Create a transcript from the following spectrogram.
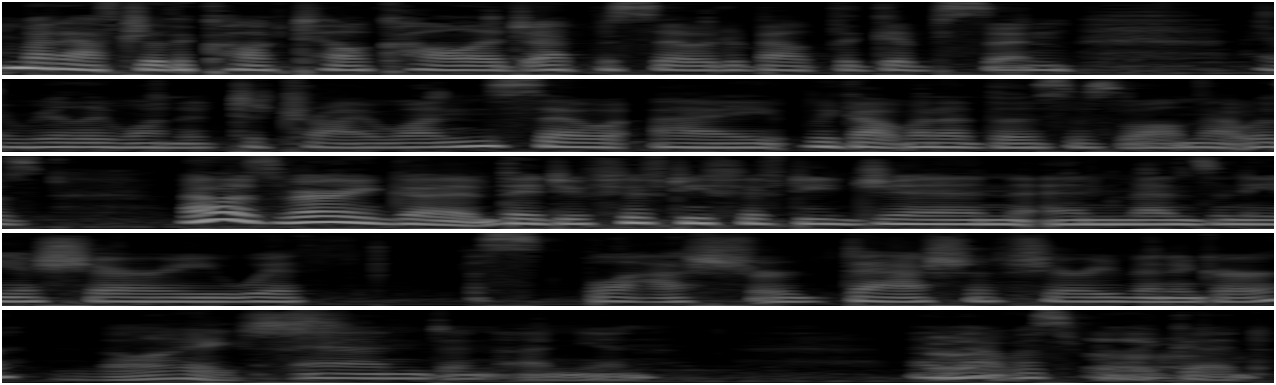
But after the cocktail college episode about the Gibson, I really wanted to try one, so I we got one of those as well, and that was that was very good. They do 50-50 gin and Manzanilla sherry with a splash or dash of sherry vinegar nice. and an onion, and that was really good.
